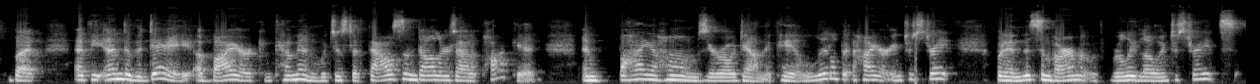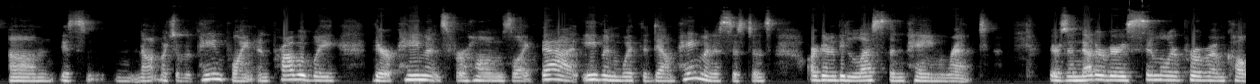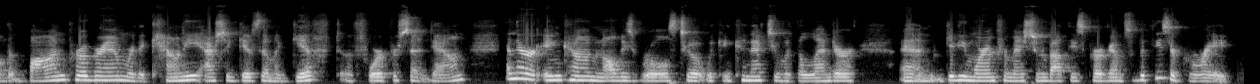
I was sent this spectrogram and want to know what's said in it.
But at the end of the day, a buyer can come in with just a $1,000 out of pocket and buy a home zero down. They pay a little bit higher interest rate, but in this environment with really low interest rates, um, it's not much of a pain point. And probably their payments for homes like that, even with the down payment assistance, are going to be less than paying rent. There's another very similar program called the bond program where the county actually gives them a gift of 4% down. And there are income and all these rules to it. We can connect you with the lender and give you more information about these programs, but these are great.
